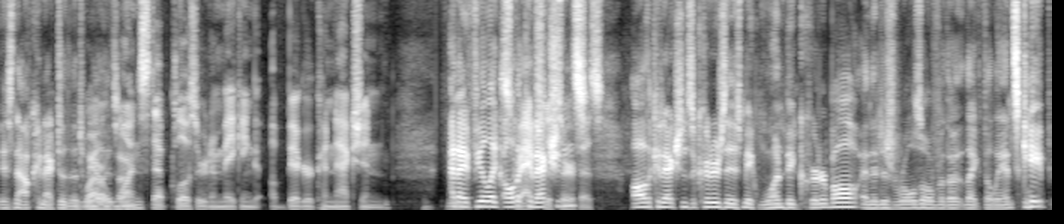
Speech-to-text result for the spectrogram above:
is now connected to the We're zone one step closer to making a bigger connection. and I feel like all the Scratch the connections, all the connections of critters, they just make one big critter ball, and it just rolls over the like the landscape.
